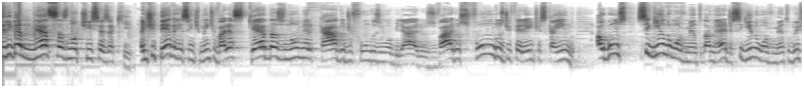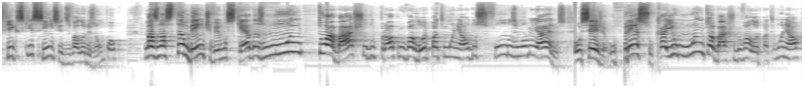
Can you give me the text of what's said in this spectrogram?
Se liga nessas notícias aqui. A gente teve recentemente várias quedas no mercado de fundos imobiliários, vários fundos diferentes caindo. Alguns seguindo o movimento da média, seguindo o movimento do IFIX, que sim, se desvalorizou um pouco. Mas nós também tivemos quedas muito abaixo do próprio valor patrimonial dos fundos imobiliários. Ou seja, o preço caiu muito abaixo do valor patrimonial,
